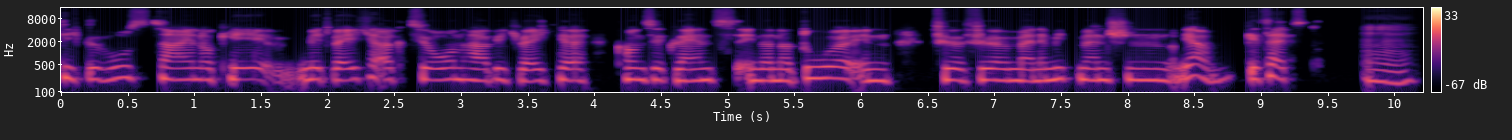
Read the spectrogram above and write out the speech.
sich bewusst sein, okay, mit welcher Aktion habe ich welche Konsequenz in der Natur, in, für, für meine Mitmenschen, ja, gesetzt. Mhm.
